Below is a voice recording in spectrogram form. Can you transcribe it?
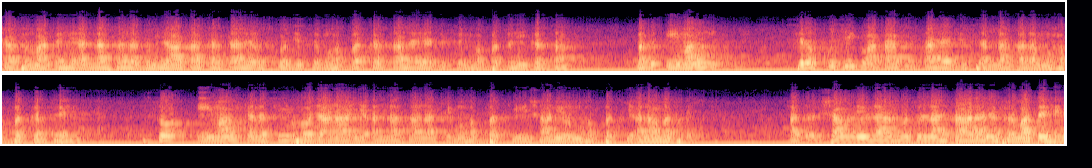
شاہ فرماتے ہیں، اللہ تعالیٰ دنیا عطا کرتا ہے، اس کو جس سے محبت کرتا ہے یا جس سے محبت نہیں کرتا۔ مگر ایمان صرف اسی کو عطا کرتا ہے جس سے اللہ تعالیٰ محبت کرتے ہیں۔ تو ایمان کا نصیب ہو جانا یہ اللہ تعالیٰ کی محبت کی نشانی اور محبت کی علامت ہے۔ حضرت شاہ ولی اللہ رحمۃ اللہ تعالیٰ نے فرماتے ہیں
